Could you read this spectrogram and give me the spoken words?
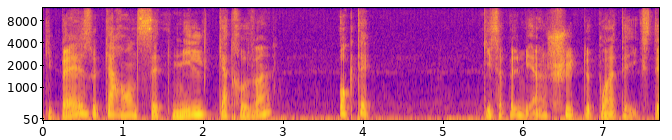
qui pèse 47 080 qui s'appelle bien chute.txt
